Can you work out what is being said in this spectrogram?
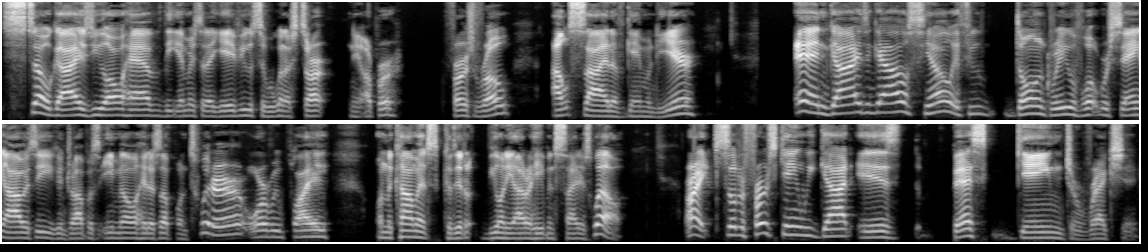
So, guys, you all have the image that I gave you. So we're gonna start in the upper first row, outside of game of the year. And guys and gals, you know, if you don't agree with what we're saying, obviously you can drop us email, hit us up on Twitter, or reply on the comments because it'll be on the Outer Haven site as well. All right, so the first game we got is best game direction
